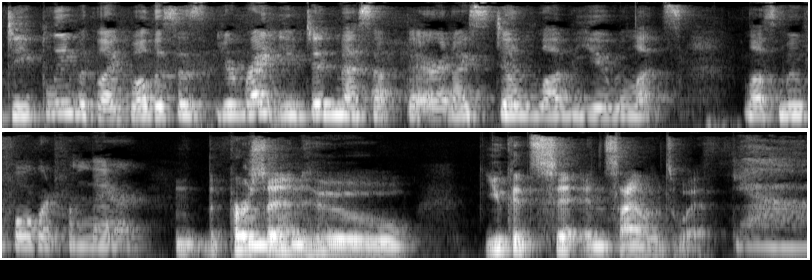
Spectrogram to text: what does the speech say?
deeply with like, well, this is you're right. You did mess up there, and I still love you, and let's let's move forward from there. The person mm-hmm. who you could sit in silence with. Yeah.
